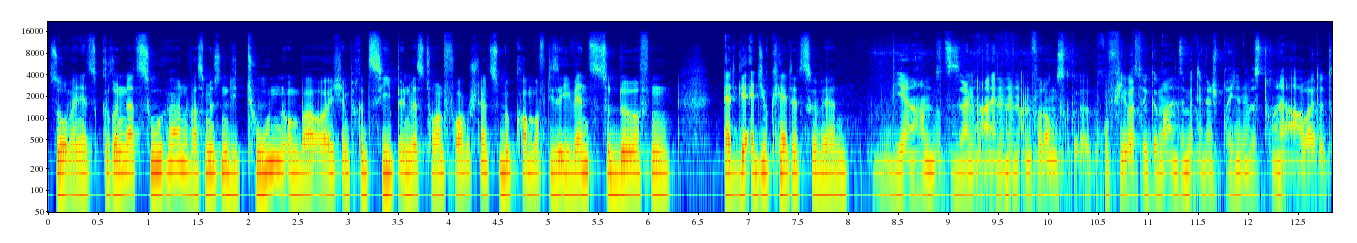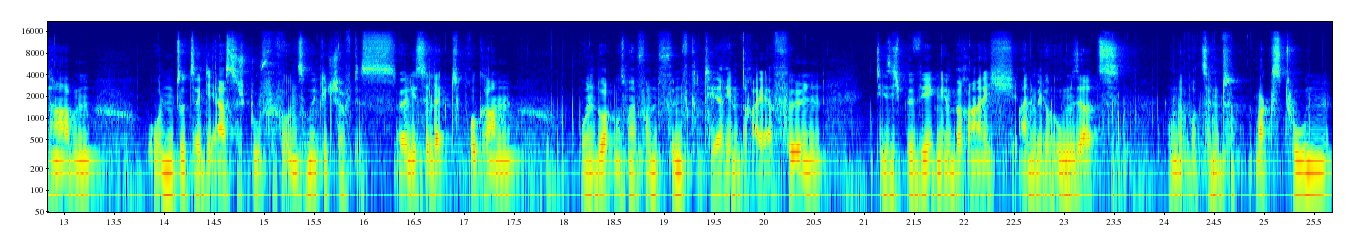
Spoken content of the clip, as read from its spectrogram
So, wenn jetzt Gründer zuhören, was müssen die tun, um bei euch im Prinzip Investoren vorgestellt zu bekommen, auf diese Events zu dürfen, geeducated zu werden? Wir haben sozusagen ein Anforderungsprofil, was wir gemeinsam mit den entsprechenden Investoren erarbeitet haben. Und sozusagen die erste Stufe für unsere Mitgliedschaft ist Early Select Programm. Und dort muss man von fünf Kriterien drei erfüllen, die sich bewegen im Bereich eine Million Umsatz, 100% Wachstum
